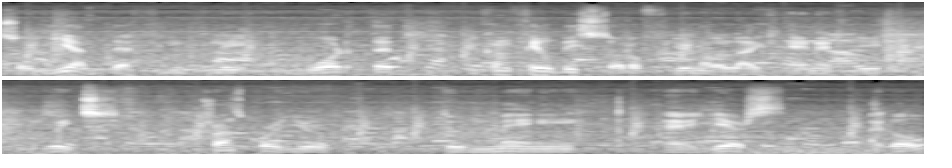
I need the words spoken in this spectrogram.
So yeah, definitely worth it. You can feel this sort of, you know, like energy which transport you to many uh, years ago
